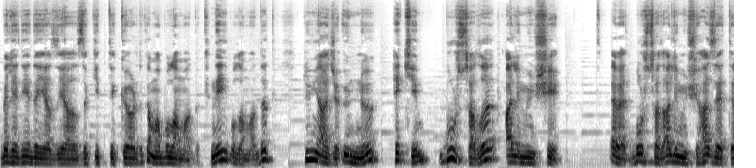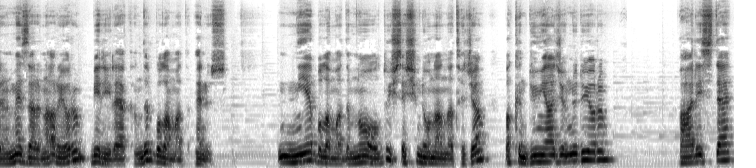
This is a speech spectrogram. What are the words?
Belediyede yazı yazdık, gittik gördük ama bulamadık. Neyi bulamadık? Dünyaca ünlü hekim Bursalı Ali Münşi. Evet Bursalı Ali Münşi Hazretleri'nin mezarını arıyorum. Bir yıla yakındır bulamadım henüz. Niye bulamadım, ne oldu? İşte şimdi onu anlatacağım. Bakın dünyaca ünlü diyorum. Paris'te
